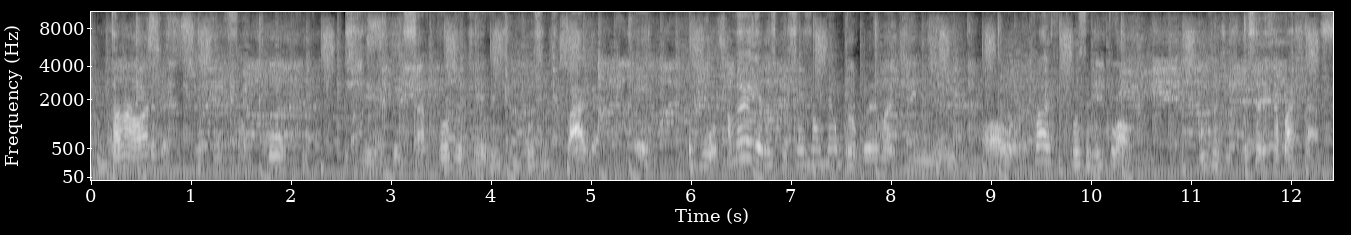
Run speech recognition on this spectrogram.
Então tá na hora da gente repensar um pouco de repensar quanto dinheiro de imposto a gente paga é Tipo, a maioria das pessoas não tem um problema de. Ó, oh, é claro que fosse muito alto. Muita gente gostaria que abaixasse.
